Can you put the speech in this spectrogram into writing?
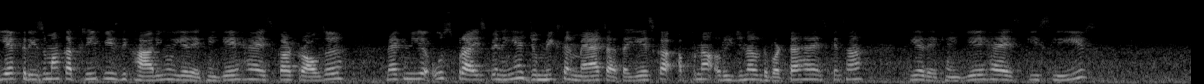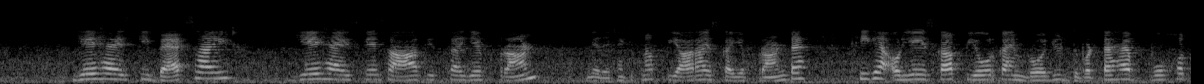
ये क्रिज्मा का थ्री पीस दिखा रही हूँ, ये देखें, ये है इसका ट्राउज़र लेकिन ये उस प्राइस पे नहीं है, जो मिक्स एंड मैच आता है। ये इसका अपना ओरिजिनल दुपट्टा है इसके साथ। ये देखें, ये है इसकी स्लीव्स ये है इसकी बैक साइड ये है इसके साथ इसका ये फ्रंट ये देखें, कितना प्यारा इसका ये फ्रंट है। ठीक है, और ये इसका प्योर का एम्ब्रॉयड दुपट्टा है। बहुत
